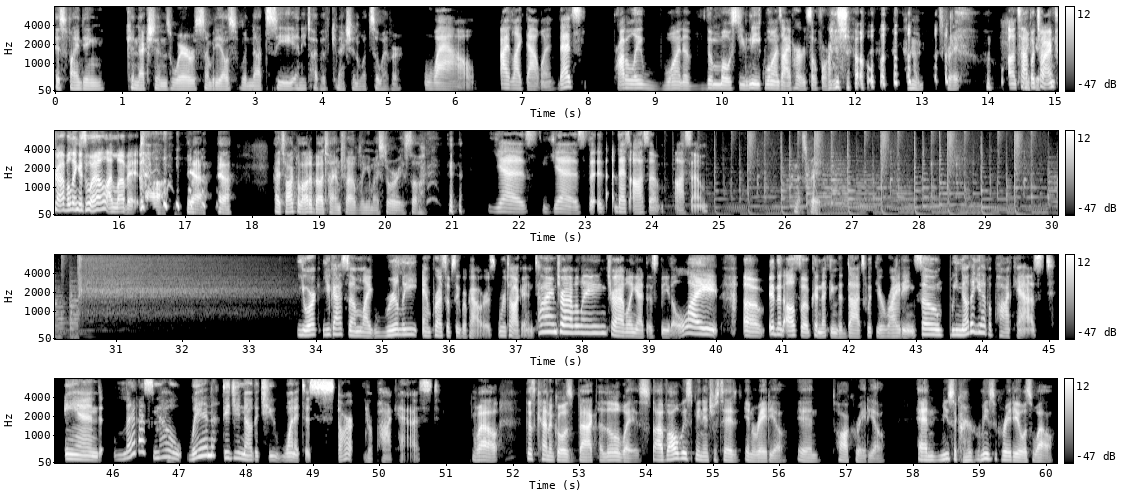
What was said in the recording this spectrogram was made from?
is finding connections where somebody else would not see any type of connection whatsoever. Wow. I like that one. That's probably one of the most unique ones I've heard so far on the show. That's great. On top Thank of you. time traveling as well. I love it. uh, yeah. Yeah. I talk a lot about time traveling in my stories. So, yes. Yes. That's awesome. Awesome. That's great. York, you got some like really impressive superpowers. We're talking time traveling, traveling at the speed of light, um, and then also connecting the dots with your writing. So we know that you have a podcast. And let us know when did you know that you wanted to start your podcast? Well, this kind of goes back a little ways. I've always been interested in radio, in talk radio, and music music radio as well.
